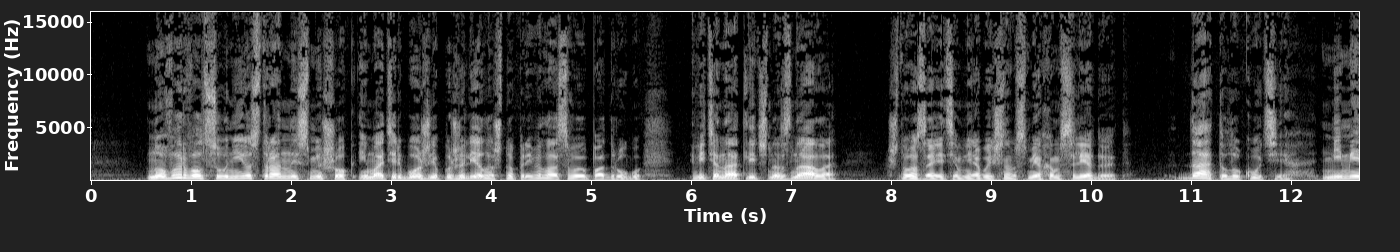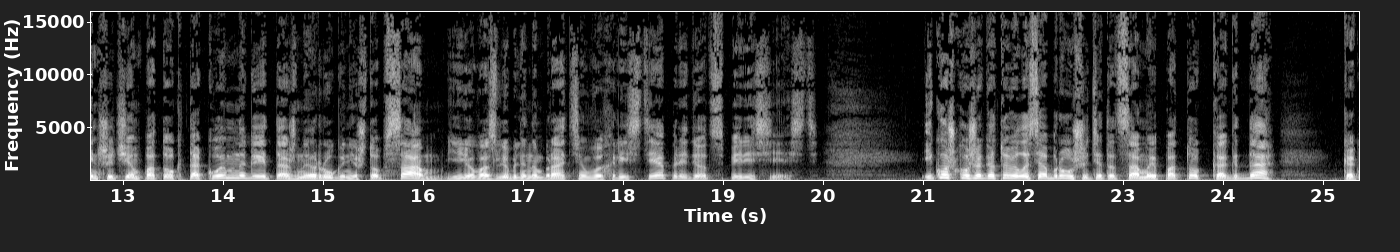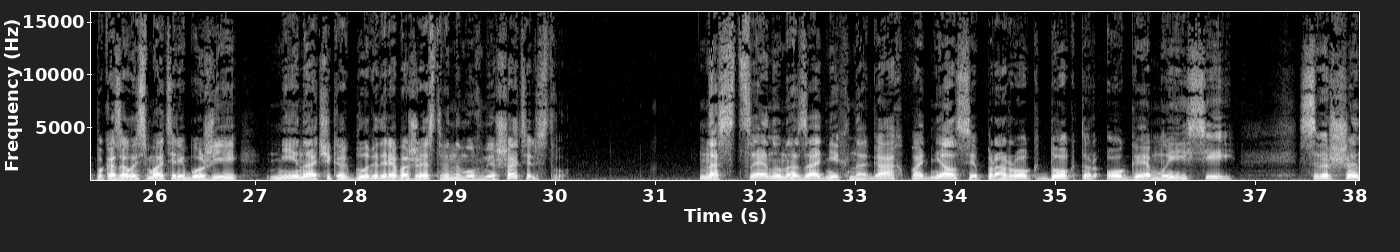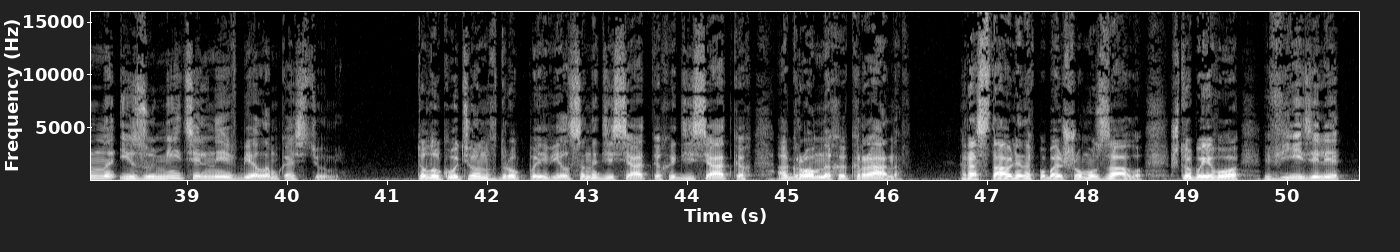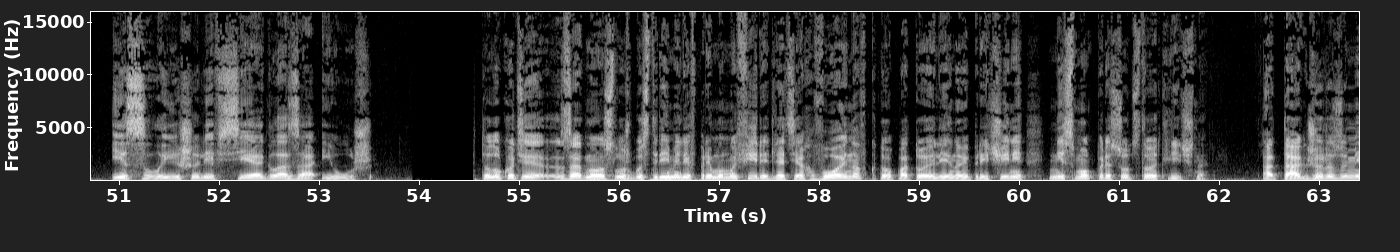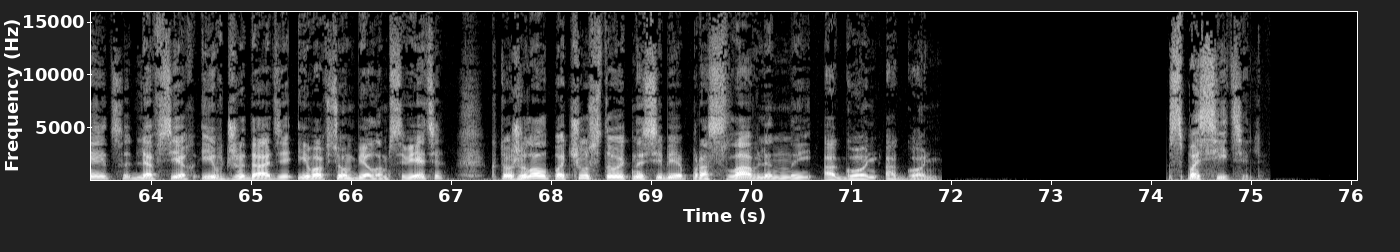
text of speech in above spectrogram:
Но вырвался у нее странный смешок, и Матерь Божья пожалела, что привела свою подругу, ведь она отлично знала, что за этим необычным смехом следует. «Да, Талукути, не меньше, чем поток такой многоэтажной ругани, чтоб сам ее возлюбленным братьям во Христе придется пересесть. И кошка уже готовилась обрушить этот самый поток, когда, как показалось Матери Божьей, не иначе, как благодаря божественному вмешательству, на сцену на задних ногах поднялся пророк-доктор О.Г. Моисей, совершенно изумительный в белом костюме. Толукути он вдруг появился на десятках и десятках огромных экранов, расставленных по большому залу, чтобы его видели и слышали все глаза и уши. Толукути заодно службу стримили в прямом эфире для тех воинов, кто по той или иной причине не смог присутствовать лично а также, разумеется, для всех и в Джедаде, и во всем белом свете, кто желал почувствовать на себе прославленный огонь-огонь. Спаситель.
